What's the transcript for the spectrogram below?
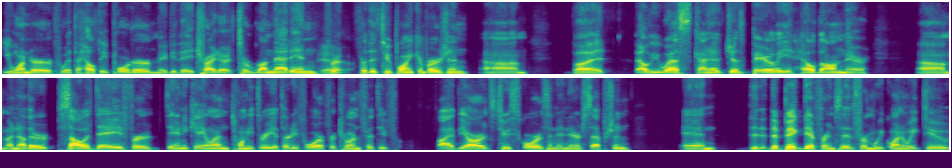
you wonder if with a healthy Porter, maybe they try to, to run that in yeah. for, for the two point conversion. Um, but Bellevue West kind of just barely held on there. Um, another solid day for Danny Kaelin, 23 of 34 for 255 yards, two scores, and an interception. And the, the big difference is from week one to week two,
